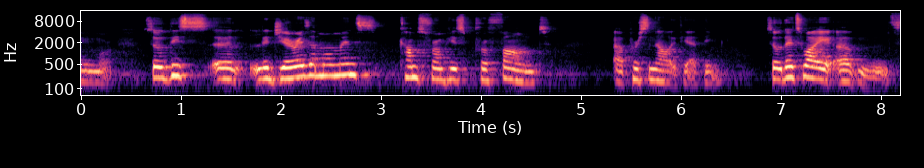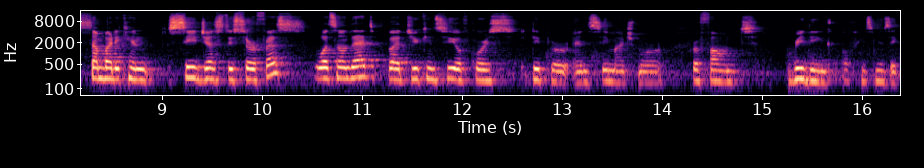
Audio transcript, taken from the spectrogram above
anymore so this uh, leggerezza moments comes from his profound uh, personality i think so that's why um, somebody can see just the surface, what's on that, but you can see, of course, deeper and see much more profound reading of his music.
